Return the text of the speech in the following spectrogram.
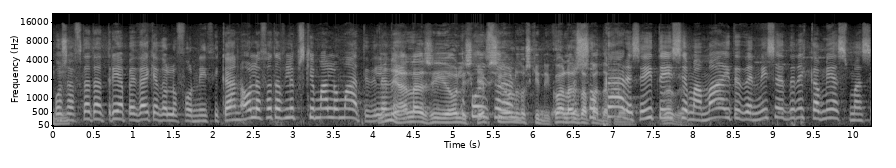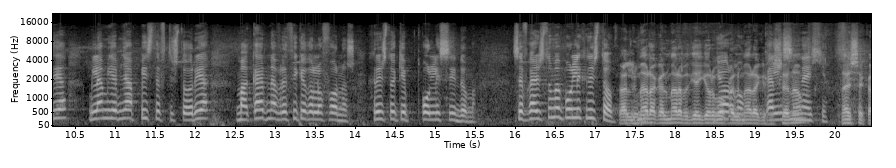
πως αυτά τα τρία παιδάκια δολοφονήθηκαν, όλα αυτά τα βλέπεις και με άλλο μάτι. Ναι, Δηλαδή, ναι, αλλάζει όλη η δεν μπορείς σκέψη, τώρα- όλο το σκηνικό, αλλάζουν τα πάντα. πλέον. Σοκάρεσαι, είτε Βέβαια. είσαι μαμά, είτε δεν είσαι, δεν έχει καμία σημασία. Μιλάμε για μια απίστευτη ιστορία. Μακάρι να βρεθεί και ο δολοφόνος. Χρήστο και πολύ σύντομα. Σε ευχαριστούμε πολύ, Χρήστο. Καλημέρα, καλημέρα, παιδιά. Γιώργο, Γιώργο, καλημέρα και καλή σε σένα. συνέχεια. Να είσαι καλά.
